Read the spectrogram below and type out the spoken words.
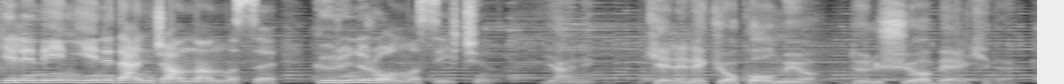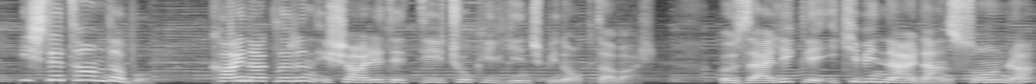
Geleneğin yeniden canlanması, görünür olması için. Yani gelenek yok olmuyor, dönüşüyor belki de. İşte tam da bu. Kaynakların işaret ettiği çok ilginç bir nokta var. Özellikle 2000'lerden sonra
